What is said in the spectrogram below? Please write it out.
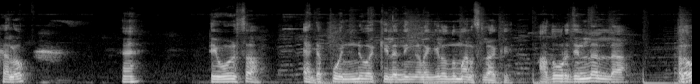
ഹലോ. ഏ? ഡിവോഴ്സാ? എന്റെ പൊന്നു വക്കീല നിങ്ങളെങ്കിലും ഒന്ന് മനസ്സിലാക്ക്. അത് ഒറിജിനൽ അല്ല. ഹലോ?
